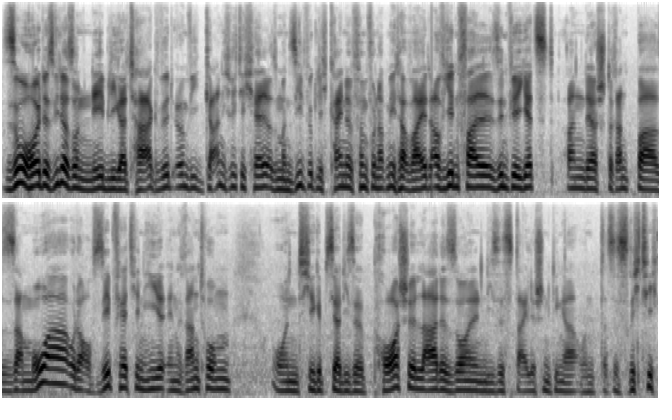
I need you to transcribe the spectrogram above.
So, heute ist wieder so ein nebliger Tag, wird irgendwie gar nicht richtig hell. Also man sieht wirklich keine 500 Meter weit. Auf jeden Fall sind wir jetzt an der Strandbar Samoa oder auch Seepferdchen hier in Rantum. Und hier gibt es ja diese Porsche-Ladesäulen, diese stylischen Dinger. Und das ist richtig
